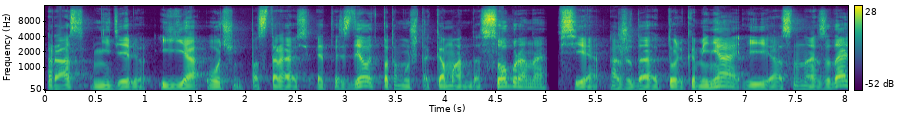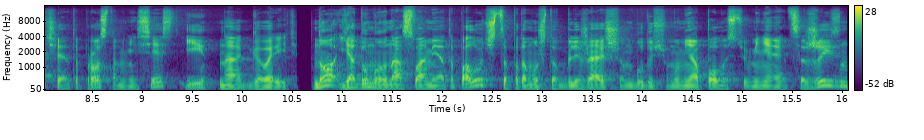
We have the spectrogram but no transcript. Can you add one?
раз в неделю. И я очень постараюсь это сделать, потому что команда собрана, все ожидают только меня, и основная задача это просто мне сесть и наговорить. Но я думаю, у нас с вами это получится, потому что в ближайшем будущем у меня полностью меняется жизнь.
